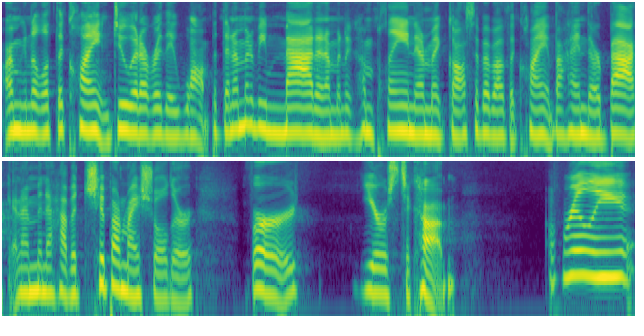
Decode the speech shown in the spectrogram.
or i'm going to let the client do whatever they want but then i'm going to be mad and i'm going to complain and i'm going to gossip about the client behind their back and i'm going to have a chip on my shoulder for years to come. Really?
